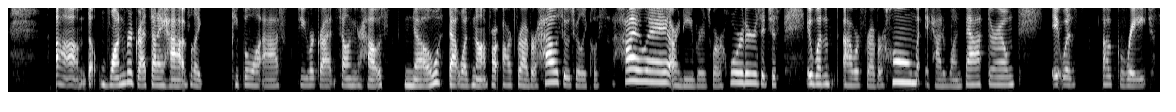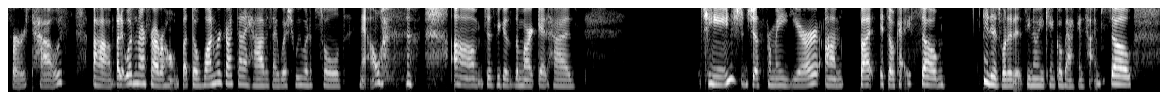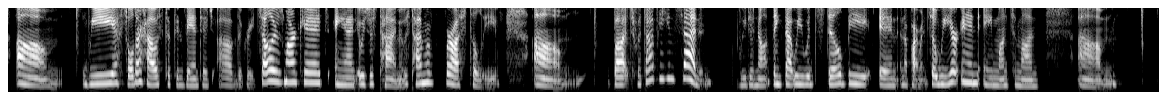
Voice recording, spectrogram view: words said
Um, the one regret that I have, like people will ask, Do you regret selling your house? No, that was not for our forever house. It was really close to the highway. Our neighbors were hoarders. It just, it wasn't our forever home. It had one bathroom. It was a great first house, uh, but it wasn't our forever home. But the one regret that I have is I wish we would have sold now, um, just because the market has changed just from a year. Um, but it's okay. So it is what it is. You know, you can't go back in time. So, um, we sold our house, took advantage of the great sellers market, and it was just time. It was time for us to leave. Um, but with that being said, we did not think that we would still be in an apartment. So we are in a month to month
